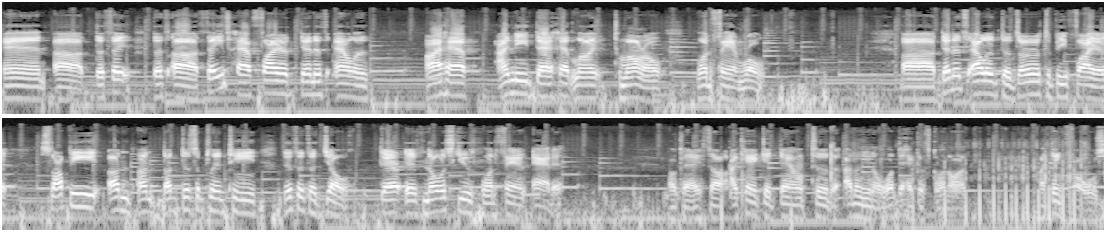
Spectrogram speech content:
And uh, the, Saints, the uh, Saints have fired Dennis Allen I have I need that headline tomorrow. One fan wrote. Uh, Dennis Allen deserves to be fired. Sloppy, un, un, undisciplined team. This is a joke. There is no excuse. One fan added. Okay, so I can't get down to the. I don't even know what the heck is going on. I think froze.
